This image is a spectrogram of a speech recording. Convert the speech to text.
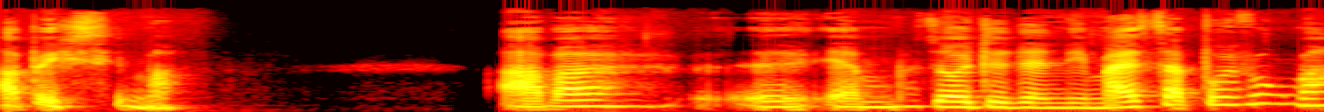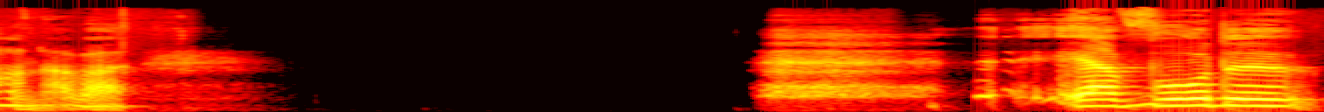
habe ich's gemacht. Aber äh, er sollte denn die Meisterprüfung machen, aber er wurde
